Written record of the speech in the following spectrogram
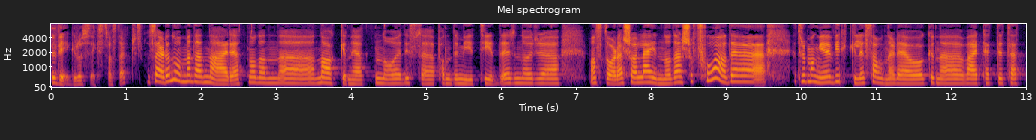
beveger oss ekstra sterkt. Så er det noe med den nærheten og den uh, nakenheten nå i disse pandemitider, når uh, man står der så alene og det er så få. Det, jeg tror mange virkelig savner det å kunne være tett i tett,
